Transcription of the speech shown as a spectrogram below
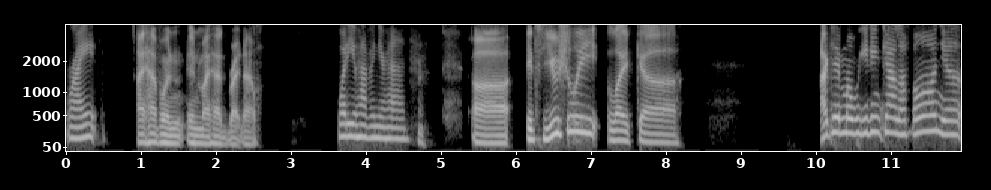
right? i have one in my head right now What do you have in your head? uh it's usually like uh I get my weed in California,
